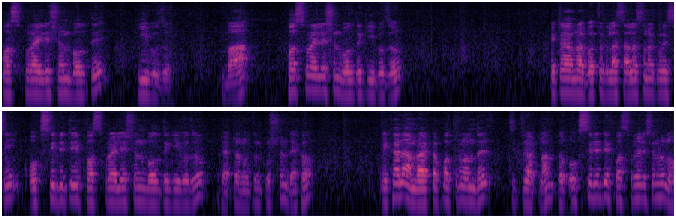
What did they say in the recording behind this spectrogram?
ফসফোরাইলেশন বলতে কি বুঝো? বা ফসফোরাইলেশন বলতে কি বুঝো? এটা আমরা গত ক্লাস আলোচনা করেছি। অক্সিডেটিভ ফসফোরাইলেশন বলতে কি বুঝো? এটা একটা নতুন কোশ্চেন দেখো। এখানে আমরা একটা পত্রবন্ধের চিত্র আঁকলাম। তো অক্সিডেটিভ ফসফোরাইলেশন হলো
